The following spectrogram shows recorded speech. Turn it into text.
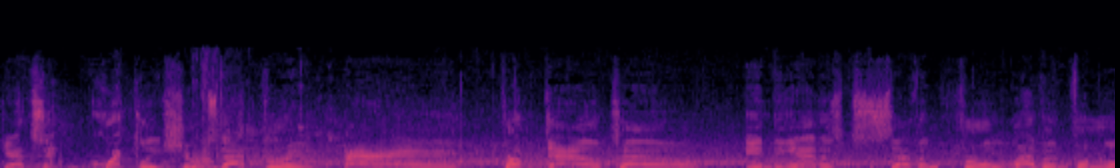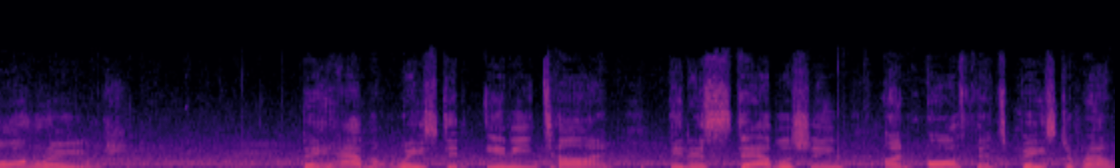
Gets it and quickly shoots that three. Bang! From downtown. Indiana's 7 for 11 from long range. They haven't wasted any time in establishing an offense based around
